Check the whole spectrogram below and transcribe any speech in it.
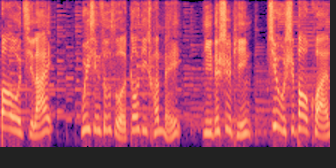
爆起来。微信搜索高低传媒，你的视频就是爆款。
